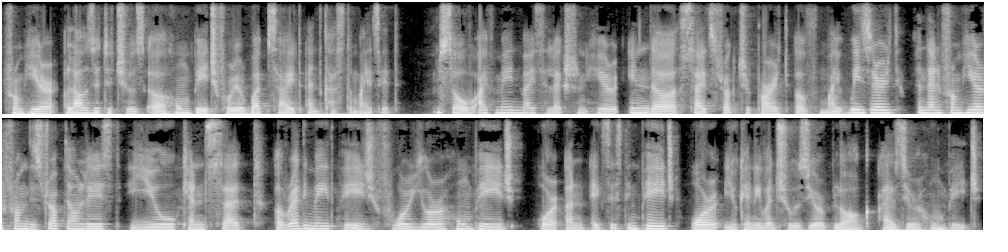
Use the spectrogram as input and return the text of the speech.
from here allows you to choose a homepage for your website and customize it. So I've made my selection here in the site structure part of my wizard. And then from here, from this drop down list, you can set a ready-made page for your homepage or an existing page, or you can even choose your blog as your homepage.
